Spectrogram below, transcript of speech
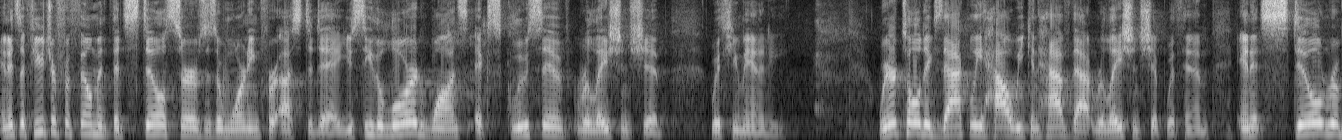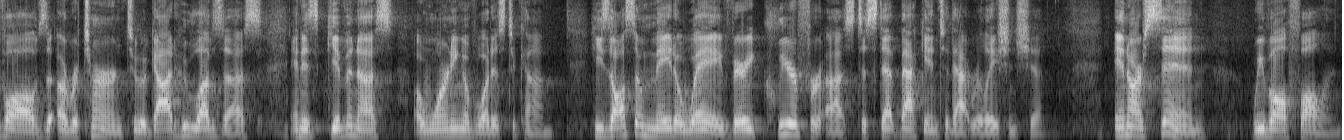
And it's a future fulfillment that still serves as a warning for us today. You see, the Lord wants exclusive relationship with humanity. We're told exactly how we can have that relationship with Him, and it still revolves a return to a God who loves us and has given us a warning of what is to come. He's also made a way very clear for us to step back into that relationship. In our sin, we've all fallen,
